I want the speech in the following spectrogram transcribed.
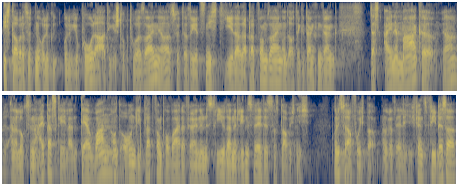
Ich glaube, das wird eine oligopolartige Struktur sein. Ja, es wird also jetzt nicht jeder der Plattform sein und auch der Gedankengang, dass eine Marke, ja, analog zu den Hyperscalern, der One and Only Plattform-Provider für eine Industrie oder eine Lebenswelt ist, das glaube ich nicht. Und es wäre auch furchtbar. Also ganz ehrlich, ich fände es viel besser,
